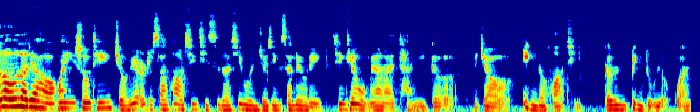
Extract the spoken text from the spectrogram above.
Hello，大家好，欢迎收听九月二十三号星期四的新闻掘金三六零。今天我们要来谈一个比较硬的话题，跟病毒有关。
